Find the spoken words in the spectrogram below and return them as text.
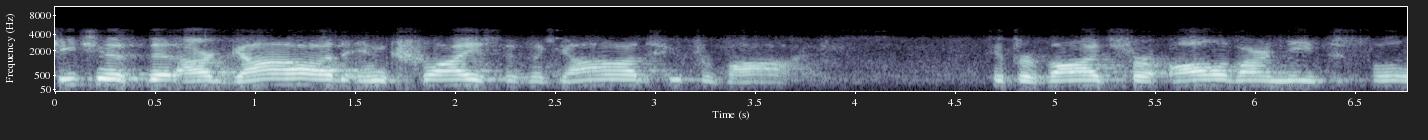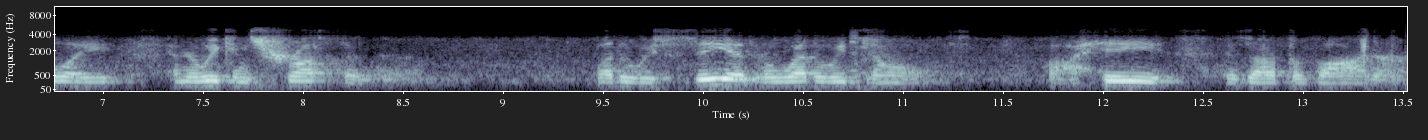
Teaching us that our God in Christ is a God who provides who provides for all of our needs fully, and that we can trust in Him. Whether we see it or whether we don't, uh, He is our provider.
